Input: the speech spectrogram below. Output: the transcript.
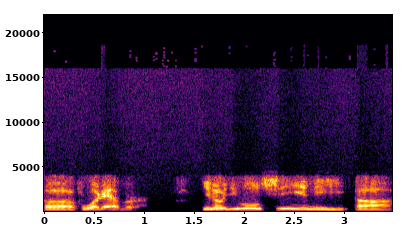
of whatever. You know, you won't see any uh,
